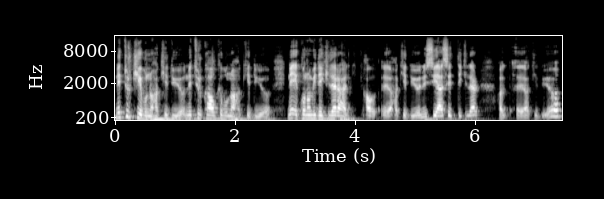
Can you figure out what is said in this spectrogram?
Ne Türkiye bunu hak ediyor, ne Türk halkı bunu hak ediyor, ne ekonomidekiler hak, hal- e, hak ediyor, ne siyasettekiler hak, e, hak ediyor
